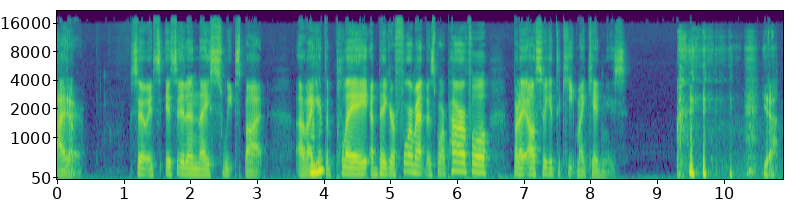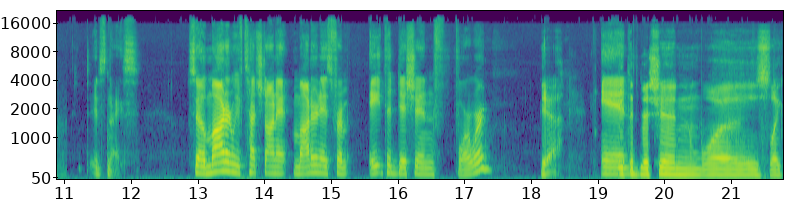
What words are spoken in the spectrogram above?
either. So it's it's in a nice sweet spot of I get to play a bigger format that's more powerful, but I also get to keep my kidneys. Yeah, It's nice. So modern, we've touched on it. Modern is from eighth edition forward, yeah. and Eighth edition was like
